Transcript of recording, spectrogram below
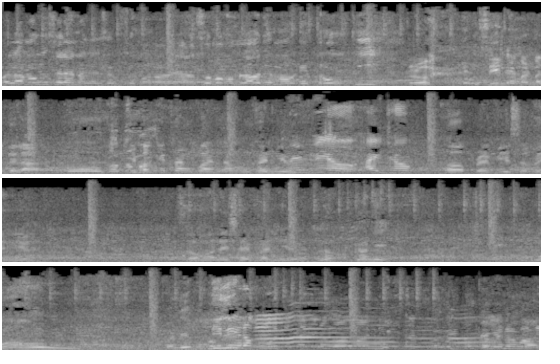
Wala mong sila nag-isip summa cum Ang summa cum laude, mga trophy. True. Dili man madala. Oo, kato mga Ipakita ang kuan ang venue. Reveal. I joke. Oh, preview sa venue. Na siya yung venue. Look, gani. Wow! palibot. Dili ra ko. Kaya naman.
